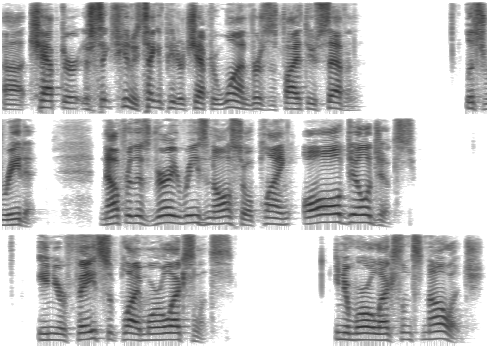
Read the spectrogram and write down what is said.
uh, chapter, excuse me, Second Peter chapter 1, verses 5 through 7. Let's read it. Now, for this very reason, also applying all diligence, in your faith supply moral excellence, in your moral excellence, knowledge,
